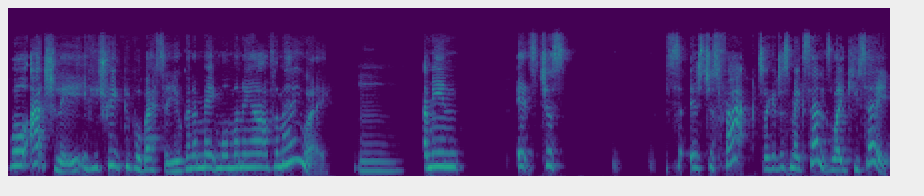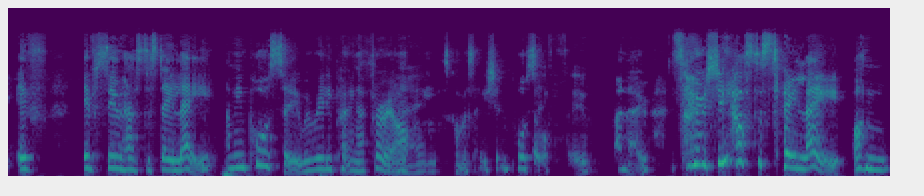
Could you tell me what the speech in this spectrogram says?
well actually if you treat people better you're going to make more money out of them anyway. Mm. i mean it's just it's just fact. Like it just makes sense. Like you say if if Sue has to stay late, I mean, poor Sue, we're really putting her through it, aren't we, in this conversation? Poor Sue. Sue. I know. So she has to stay late on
